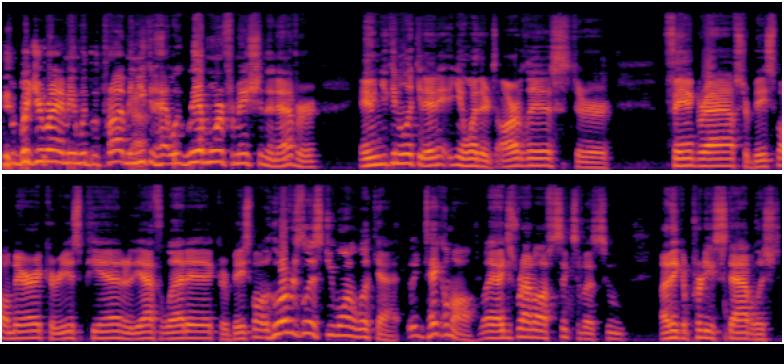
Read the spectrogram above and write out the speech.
but, but you're right. I mean, with the problem, I mean, Yeah. you can have we have more information than ever, and you can look at any, you know, whether it's our list or Fangraphs or Baseball America or ESPN or the Athletic or baseball, whoever's list you want to look at, take them all. Like I just rattle off six of us who I think are pretty established,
